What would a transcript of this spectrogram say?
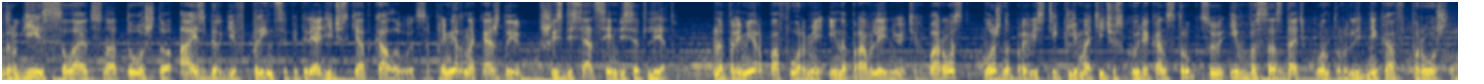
Другие ссылаются на то, что айсберги в принципе периодически откалываются, примерно каждые 60-70 лет. Например, по форме и направлению этих борозд можно провести климатическую реконструкцию и воссоздать контур ледника в прошлом.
